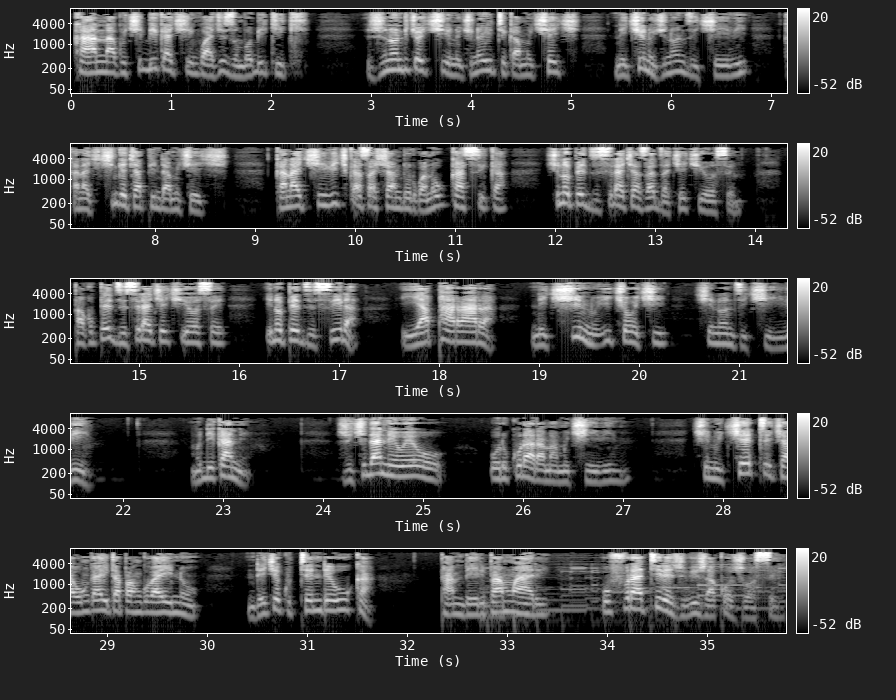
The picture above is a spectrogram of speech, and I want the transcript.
kana kuchibika chingwa hachizombobikiki. Zvino ndicho chinhu chinoitika muchechi nechinhu chinonzi chivi. Kana chichinge chapinda muchechi kana chivi chikasashandurwa nokukasika chinopedzisira chazadza chechi yose. Pakupedzisira chechi yose inopedzisira yaparara nechinhu ichochi chinonzi chivi. Mudikani zvichida newewo uri kurarama muchivi. Chinhu chete chaungaita panguva ino ndechekutendeuka pamberi pamwari ufuratire zvivi zvako zvose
